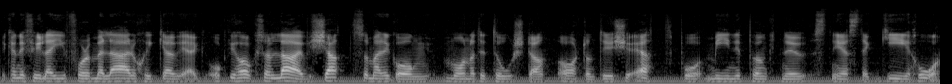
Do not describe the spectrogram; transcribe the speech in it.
Det kan ni fylla i formulär och skicka iväg. Och vi har också en livechatt som är igång måndag till torsdag 18 till 21 på mini.nu gh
